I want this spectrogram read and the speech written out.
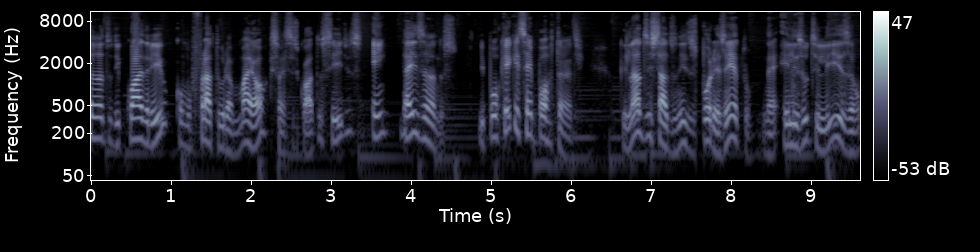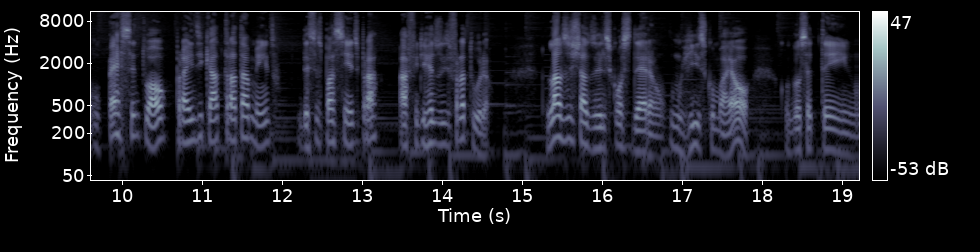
tanto de quadril como fratura maior, que são esses quatro sítios, em 10 anos. E por que, que isso é importante? Porque lá nos Estados Unidos, por exemplo, né, eles utilizam um percentual para indicar tratamento desses pacientes para a fim de reduzir fratura. Lá nos Estados Unidos eles consideram um risco maior quando você tem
